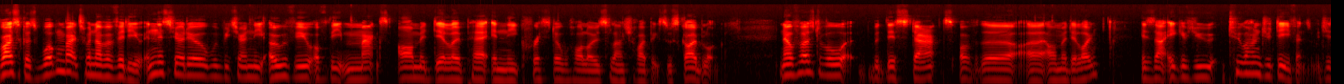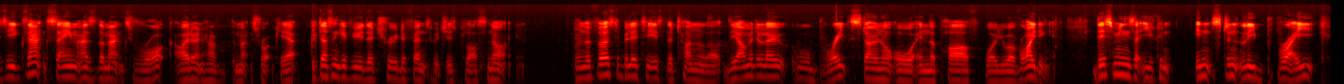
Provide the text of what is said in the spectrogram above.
Right, so guys, welcome back to another video. In this video, we'll be showing the overview of the Max Armadillo pair in the Crystal Hollow slash Hypixel Skyblock. Now, first of all, with the stats of the uh, Armadillo, is that it gives you 200 defense, which is the exact same as the Max Rock. I don't have the Max Rock yet. It doesn't give you the true defense, which is plus 9. And the first ability is the Tunneler. The Armadillo will break stone or ore in the path while you are riding it. This means that you can instantly break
